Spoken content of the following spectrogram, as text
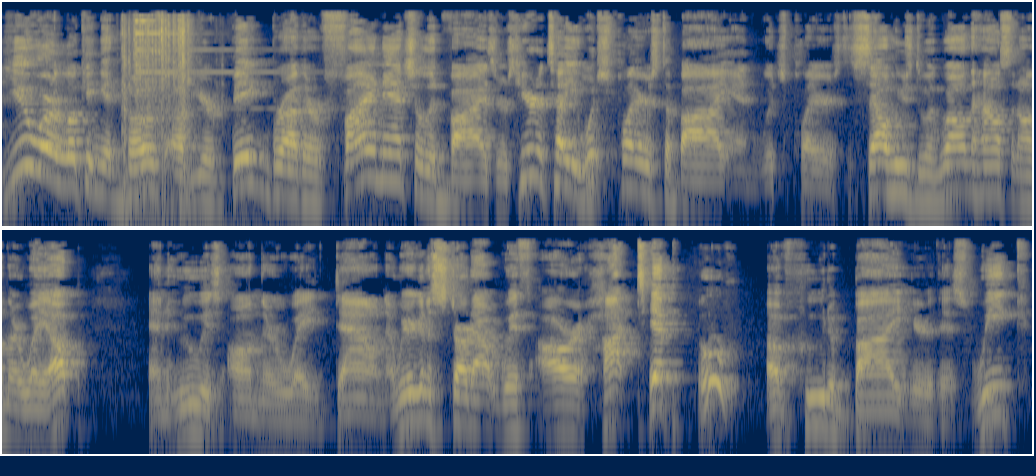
You are looking at both of your big brother financial advisors here to tell you which players to buy and which players to sell, who's doing well in the house and on their way up, and who is on their way down. Now, we're going to start out with our hot tip Ooh, of who to buy here this week.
